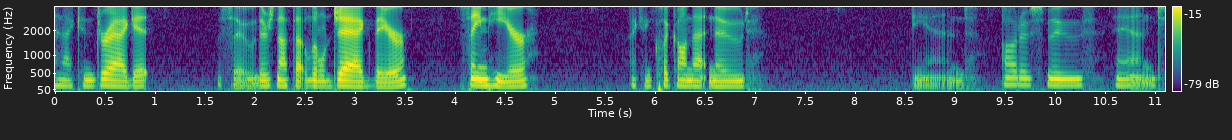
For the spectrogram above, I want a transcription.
and I can drag it so there's not that little jag there. Same here. I can click on that node and auto smooth and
